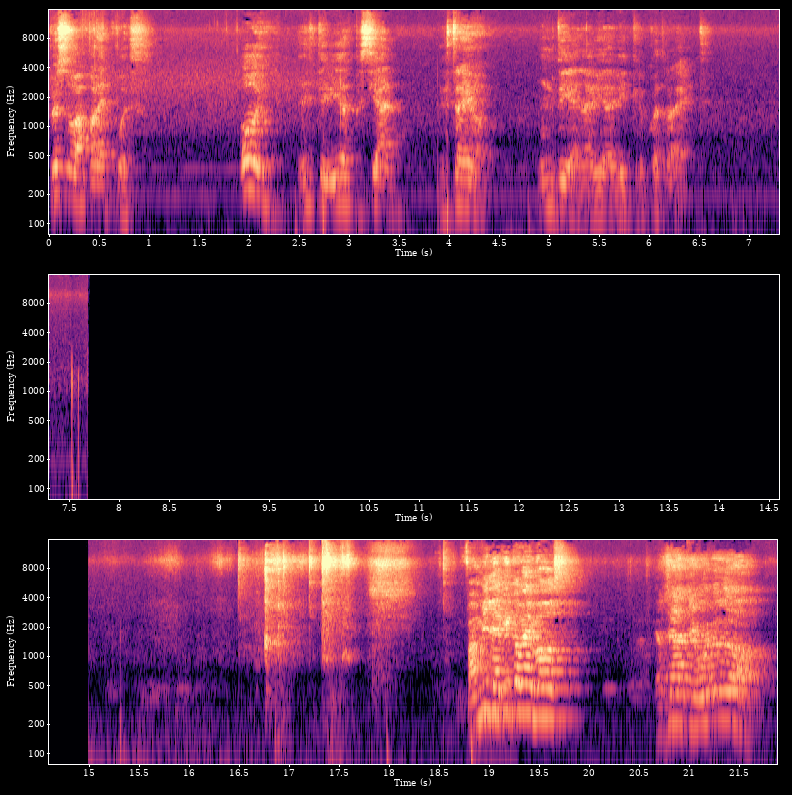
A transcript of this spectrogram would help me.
Pero eso va para después. Hoy, en este video especial, les traigo un día en la vida de Big Cruz 420. Familia, ¿qué comemos? ¡Cállate, boludo!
